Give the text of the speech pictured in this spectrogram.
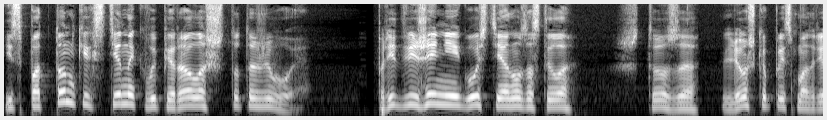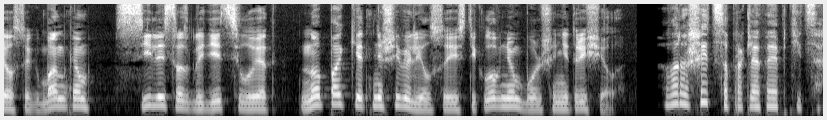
Из-под тонких стенок выпирало что-то живое. При движении гостя оно застыло. Что за... Лёшка присмотрелся к банкам, силясь разглядеть силуэт, но пакет не шевелился, и стекло в нем больше не трещало. «Ворошится проклятая птица!»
